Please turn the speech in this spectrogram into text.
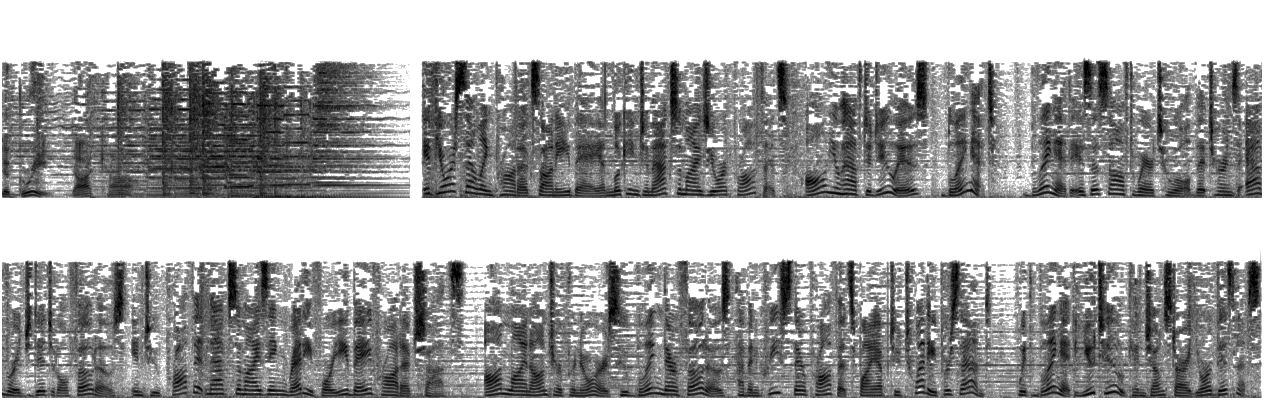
Degree.com. If you're selling products on eBay and looking to maximize your profits, all you have to do is bling it. Bling It is a software tool that turns average digital photos into profit maximizing ready for eBay product shots. Online entrepreneurs who bling their photos have increased their profits by up to 20%. With Bling It, you too can jumpstart your business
